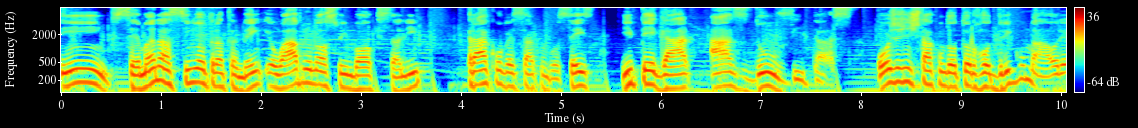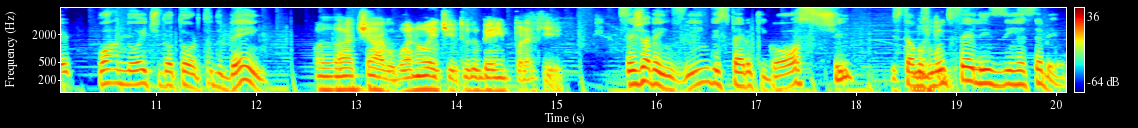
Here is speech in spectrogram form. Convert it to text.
Sim, semana sim, outra também, eu abro o nosso inbox ali para conversar com vocês e pegar as dúvidas. Hoje a gente está com o Dr. Rodrigo Maurer. Boa noite, doutor. Tudo bem? Olá, Thiago. Boa noite. Tudo bem por aqui? Seja bem-vindo. Espero que goste. Estamos muito, muito felizes em recebê-lo.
